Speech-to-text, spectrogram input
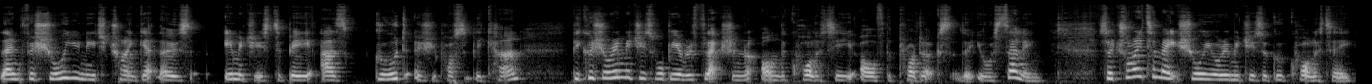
then for sure you need to try and get those images to be as good as you possibly can because your images will be a reflection on the quality of the products that you're selling. So try to make sure your images are good quality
